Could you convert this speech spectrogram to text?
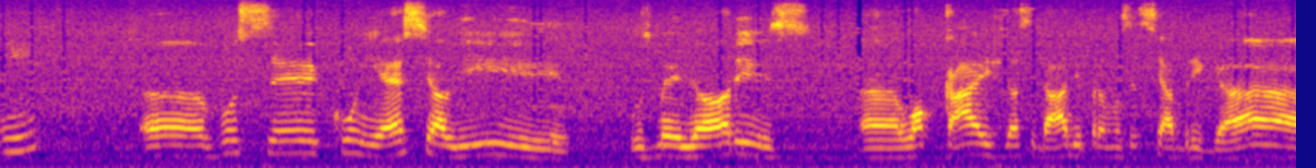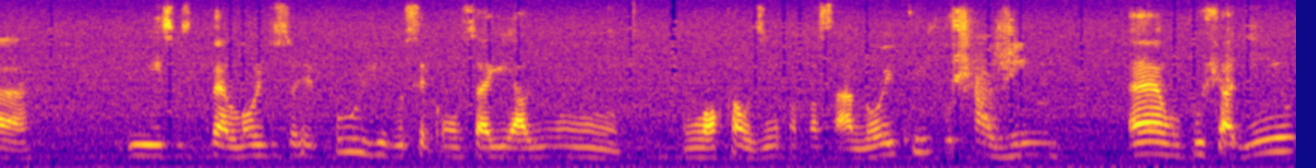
1 uh, você conhece ali os melhores uh, locais da cidade para você se abrigar. E se você estiver longe do seu refúgio, você consegue ali um, um localzinho para passar a noite. Um puxadinho. É, um puxadinho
